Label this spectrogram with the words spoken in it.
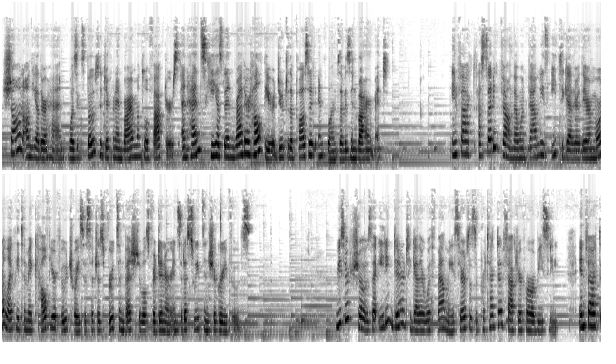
Sean, on the other hand, was exposed to different environmental factors, and hence he has been rather healthier due to the positive influence of his environment. In fact, a study found that when families eat together, they are more likely to make healthier food choices such as fruits and vegetables for dinner instead of sweets and sugary foods. Research shows that eating dinner together with family serves as a protective factor for obesity. In fact,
